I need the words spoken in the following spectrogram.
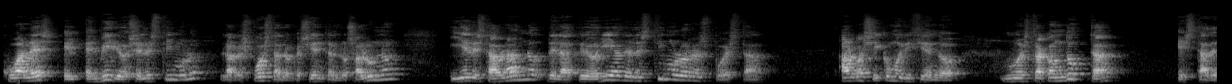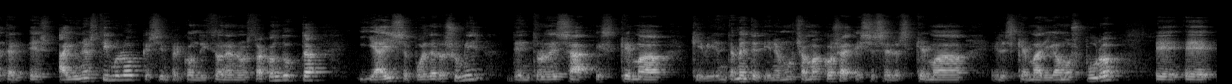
cuál es, el, el vídeo es el estímulo, la respuesta es lo que sienten los alumnos, y él está hablando de la teoría del estímulo-respuesta. Algo así como diciendo, nuestra conducta está es, hay un estímulo que siempre condiciona nuestra conducta y ahí se puede resumir dentro de ese esquema que evidentemente tiene muchas más cosas, ese es el esquema, el esquema digamos puro, eh, eh,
